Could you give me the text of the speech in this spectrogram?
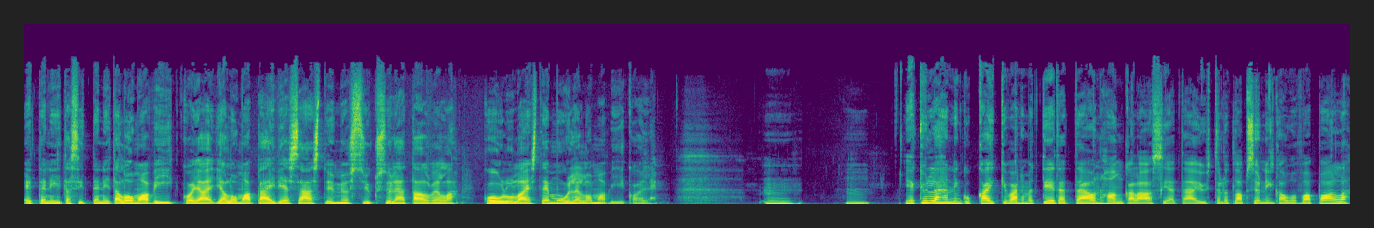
että niitä sitten niitä lomaviikkoja ja lomapäiviä säästyy myös syksyllä ja talvella koululaisten muille lomaviikoille. Mm. Mm. Ja kyllähän niin kuin kaikki vanhemmat tietää, että tämä on hankala asia, tämä yhtälö, että lapsi on niin kauan vapaalla.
